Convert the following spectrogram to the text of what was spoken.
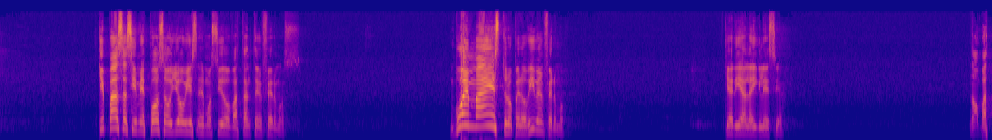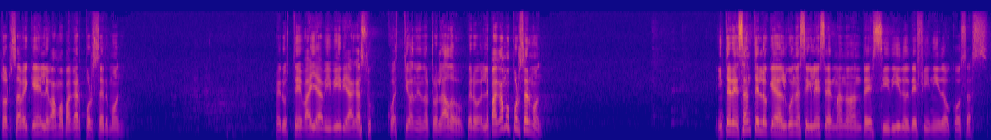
¿Qué pasa si mi esposa o yo hubiésemos sido bastante enfermos? Buen maestro, pero vive enfermo. ¿Qué haría la iglesia? No, pastor, ¿sabe qué? Le vamos a pagar por sermón. Pero usted vaya a vivir y haga sus cuestiones en otro lado. Pero le pagamos por sermón. Interesante lo que algunas iglesias, hermanos, han decidido y definido cosas.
